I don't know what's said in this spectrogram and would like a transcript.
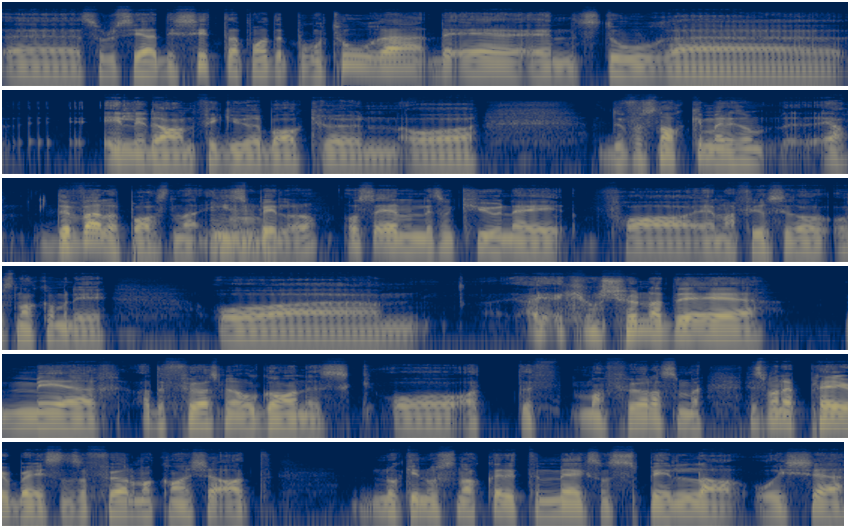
eh, Som du sier, de sitter på en måte på kontoret. Det er en stor eh, Illidan-figur i bakgrunnen, og du får snakke med liksom, ja, developersene i spillet. da Og så er det en liksom Q&A fra en eller annen fyr sitter og snakker med de Og eh, jeg, jeg kan skjønne at det er mer At det føles mer organisk, og at det, man føler som Hvis man er playerbasen, så føler man kanskje at Noe, nå snakker de til meg som spiller, og ikke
